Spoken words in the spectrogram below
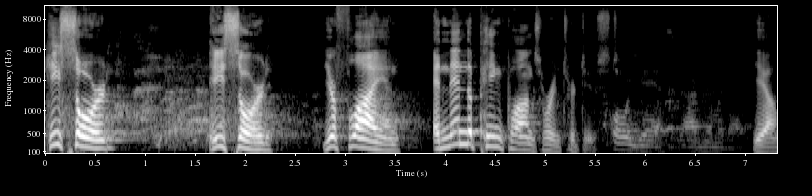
he soared. He soared. You're flying. And then the ping pongs were introduced. Oh, yes, I remember that. Yeah.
